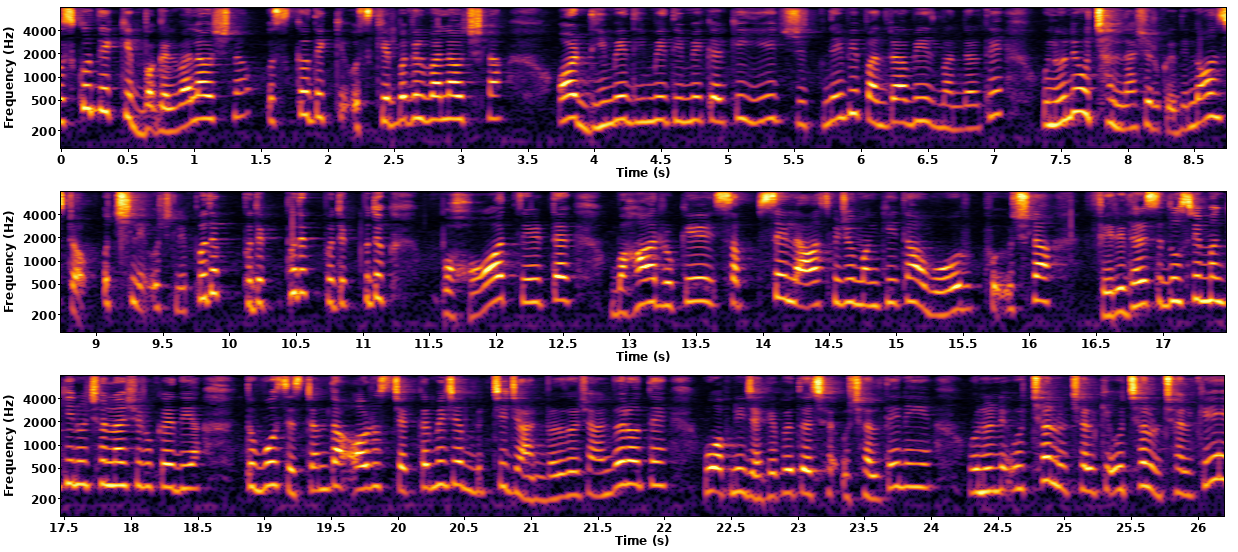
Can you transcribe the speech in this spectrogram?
उसको देख के बगल वाला उछला, उसको देख के उसके बगल वाला उछला और धीमे धीमे धीमे करके ये जितने भी पंद्रह बीस बंदर थे, उन्होंने उछलना शुरू कर दिया नॉन स्टॉप उछले उछले फुदक फुदक फुदक फुदक फुदक बहुत देर तक वहाँ रुके, सबसे लास्ट में जो मंकी था, वो उछला, फिर इधर से दूसरे मंकी ने उछलना शुरू कर दिया। तो वो सिस्टम था और उस चक्कर में जब बच्चे जानवर तो जानवर होते हैं, वो अपनी जगह पर तो उछलते नहीं हैं। उन्होंने उछल उछल के, उछल उछल के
